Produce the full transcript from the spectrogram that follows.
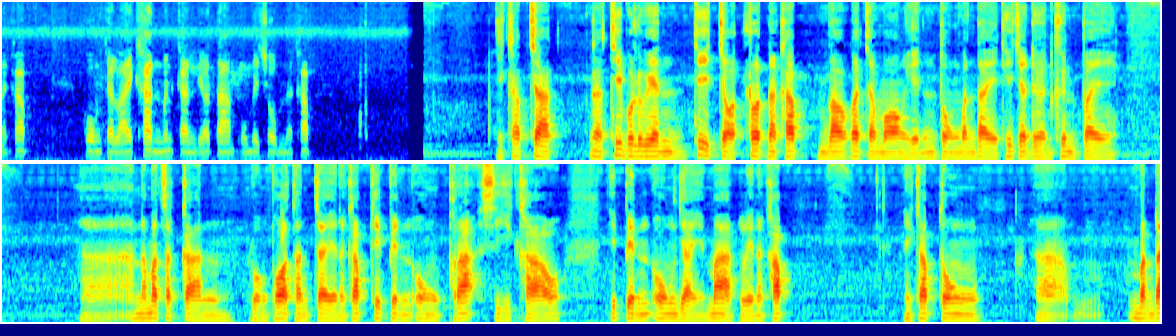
นะครับ คงจะหลายขั้นเหมือนกัน เดี๋ยวตามผมไปชมนะครับ นี่ครับจากที่บริเวณที่จอดรถนะครับ เราก็จะมองเห็นตรงบันไดที่จะเดินขึ้นไปนมัสการหลวงพ่อทันใจนะครับ ที่เป็นองค์พระสีขาวที่เป็นองค์ใหญ่มากเลยนะครับนี่ครับตรงบันได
